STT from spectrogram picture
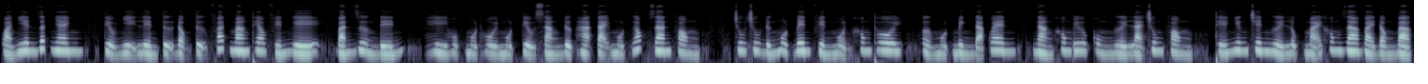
Quả nhiên rất nhanh, tiểu nhị liền tự động tự phát mang theo phiến ghế, ván giường đến, hì hục một hồi một tiểu sàng được hạ tại một góc gian phòng. Chu Chu đứng một bên phiền muộn không thôi, ở một mình đã quen, nàng không yêu cùng người lại chung phòng, Thế nhưng trên người lục mãi không ra vài đồng bạc,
